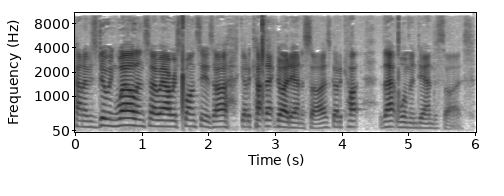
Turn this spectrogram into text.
kind of is doing well, and so our response is, ah, oh, got to cut that guy down to size, got to cut that woman down to size.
